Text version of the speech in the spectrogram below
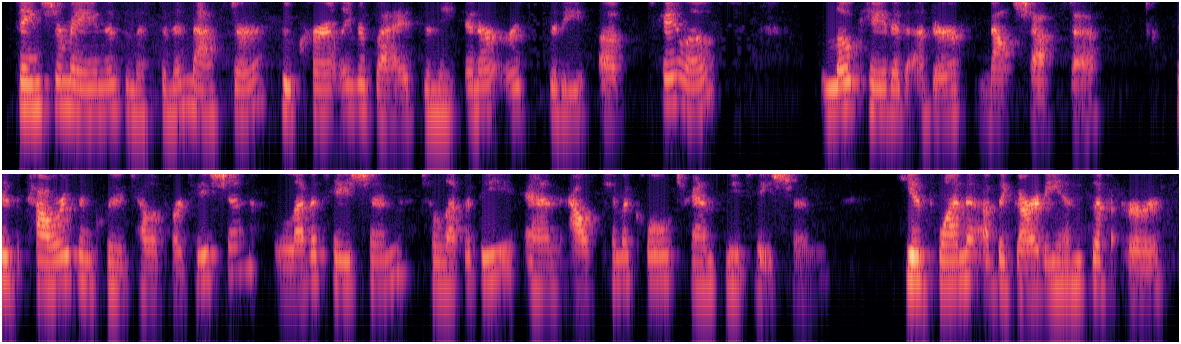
Saint Germain is an ascended master who currently resides in the inner earth city of Telos, located under Mount Shasta. His powers include teleportation, levitation, telepathy, and alchemical transmutation. He is one of the guardians of Earth,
